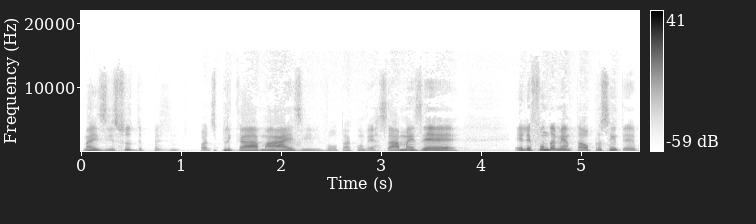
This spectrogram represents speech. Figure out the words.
Mas isso depois a gente pode explicar mais e voltar a conversar, mas é, ele é fundamental para você ter...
